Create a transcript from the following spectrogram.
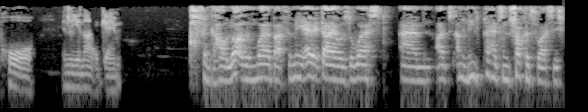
poor in the United game? I think a whole lot of them were, but for me, Eric Dier was the worst. Um, I, mean, he's had some shockers for us this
